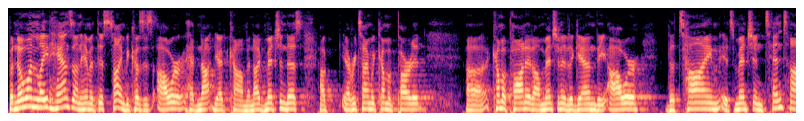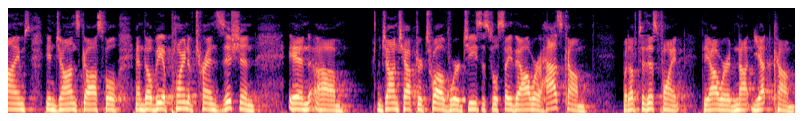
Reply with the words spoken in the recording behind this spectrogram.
But no one laid hands on him at this time because his hour had not yet come. And I've mentioned this every time we come apart it, uh, come upon it. I'll mention it again. The hour, the time. It's mentioned ten times in John's gospel, and there'll be a point of transition in um, John chapter 12 where Jesus will say the hour has come, but up to this point, the hour had not yet come.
